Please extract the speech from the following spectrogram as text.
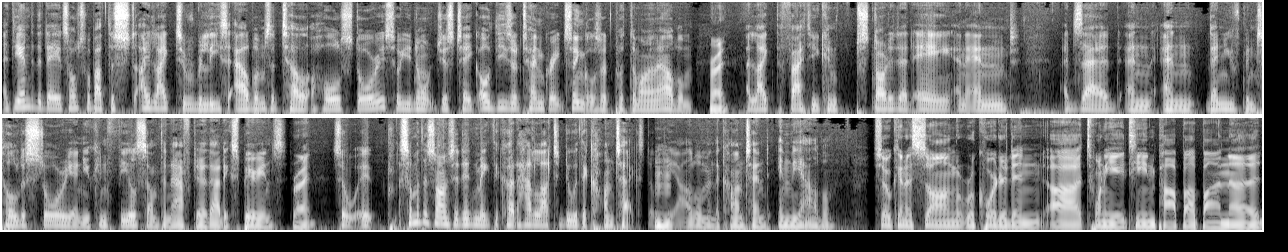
At the end of the day, it's also about the. St- I like to release albums that tell a whole story, so you don't just take, oh, these are 10 great singles, and put them on an album. Right. I like the fact that you can start it at A and end at Z, and and then you've been told a story, and you can feel something after that experience. Right. So it, some of the songs that didn't make the cut had a lot to do with the context of Mhm. the album and the content in the album. So can a song recorded in uh, 2018 pop up on a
